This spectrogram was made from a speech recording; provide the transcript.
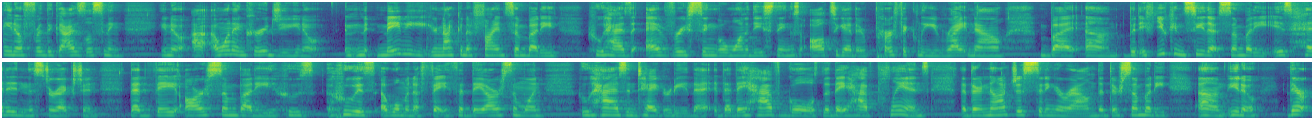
You know for the guys listening you know i, I want to encourage you you know maybe you're not going to find somebody who has every single one of these things all together perfectly right now but um, but if you can see that somebody is headed in this direction that they are somebody who's who is a woman of faith that they are someone who has integrity that that they have goals that they have plans that they're not just sitting around that there's somebody um, you know they're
